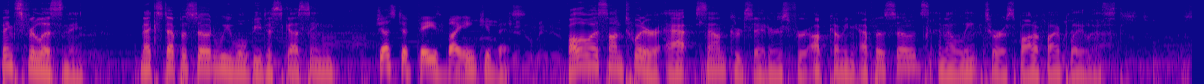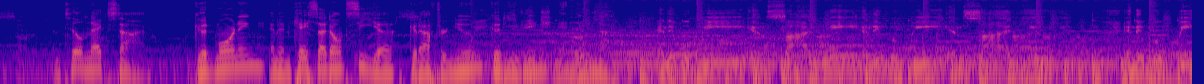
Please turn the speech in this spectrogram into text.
Thanks for listening. Next episode, we will be discussing. Just a Phase by Incubus. Follow us on Twitter at Sound Crusaders for upcoming episodes and a link to our Spotify playlist. Until next time, good morning, and in case I don't see you, good afternoon, good evening, and good night. And it will be inside me, and it will be inside you, and it will be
